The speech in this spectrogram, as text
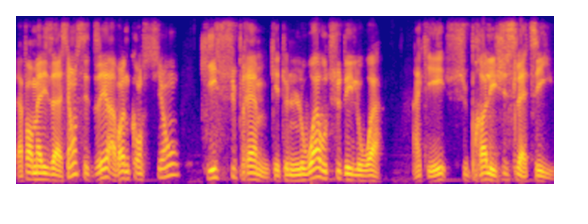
La formalisation, c'est de dire avoir une constitution qui est suprême, qui est une loi au-dessus des lois, hein, qui est supra-législative.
